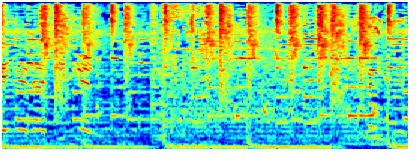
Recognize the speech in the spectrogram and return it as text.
guys with a chicken.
